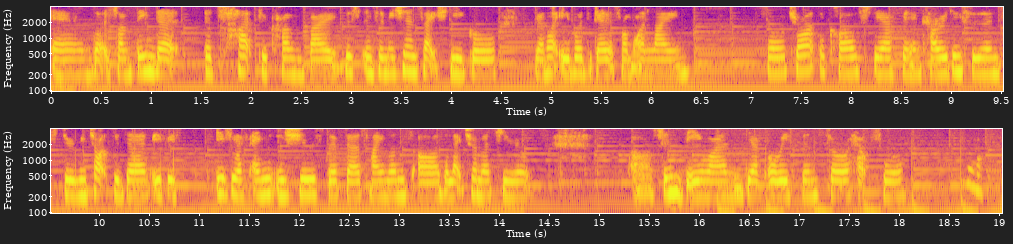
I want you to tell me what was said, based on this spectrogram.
and that's something that it's hard to come by. This information is actually go you're not able to get it from online. So throughout the course, they have been encouraging students to reach out to them if if, if you have any issues with the assignments or the lecture materials. Uh, since day one, they have always been so helpful. Yeah.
